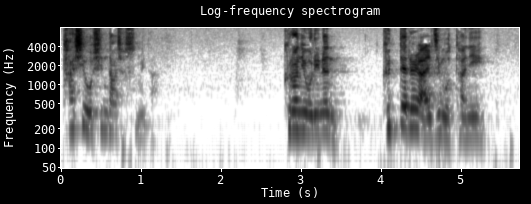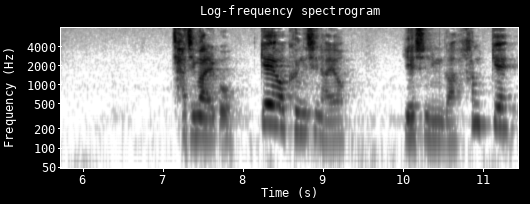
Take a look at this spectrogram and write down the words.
다시 오신다 하셨습니다. 그러니 우리는 그때를 알지 못하니 자지 말고 깨어 근신하여 예수님과 함께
